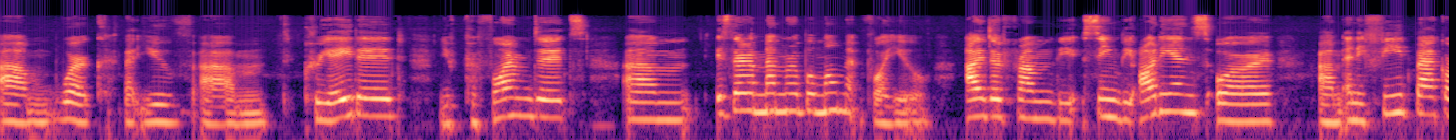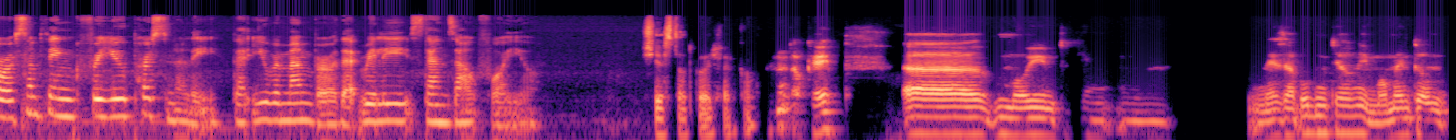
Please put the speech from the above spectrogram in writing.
um, work that you've um, created, you've performed it, um, is there a memorable moment for you, either from the seeing the audience or um, any feedback or something for you personally that you remember that really stands out for you? Šiesta odpoveď, Ferko. OK. Uh, mojím takým mm, nezabudnutelným momentom,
